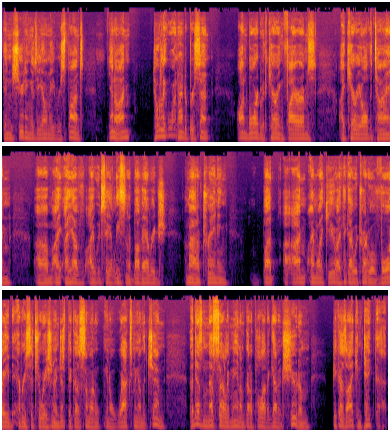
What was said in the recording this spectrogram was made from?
then shooting is the only response. You know, I'm totally 100% on board with carrying firearms. I carry all the time. Um, I, I, have, I would say, at least an above average amount of training. But I'm I'm like you. I think I would try to avoid every situation. And just because someone you know whacks me on the chin, that doesn't necessarily mean I'm going to pull out a gun and shoot them, because I can take that.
